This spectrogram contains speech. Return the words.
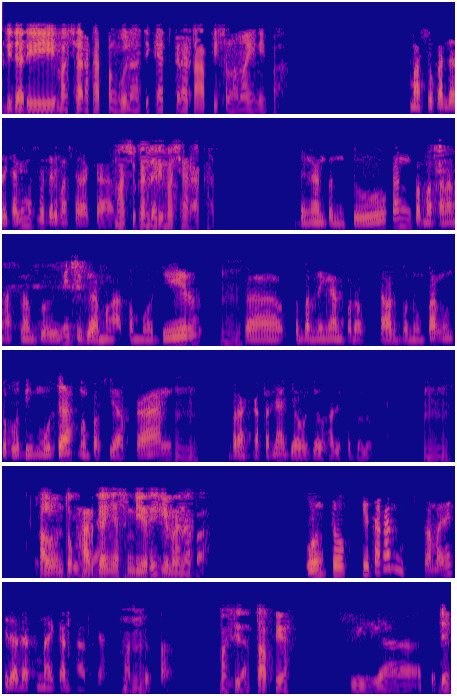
tadi dari masyarakat pengguna tiket kereta api selama ini Pak? Masukan dari kami, masukan dari masyarakat. Masukan dari masyarakat. Dengan tentu kan pemesanan H90 ini juga mengakomodir Mhm. ke kepentingan calon penumpang untuk lebih mudah mempersiapkan Mhm. keberangkatannya jauh-jauh hari sebelumnya. Mhm. Kalau untuk harganya sendiri gimana Pak? Untuk kita kan selama ini tidak ada kenaikan harga, masih Mhm. tetap. Masih Iya. tetap ya? Iya. Dan,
